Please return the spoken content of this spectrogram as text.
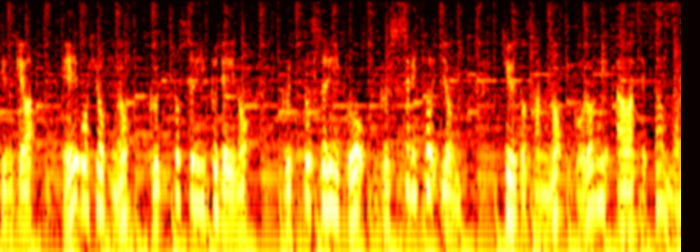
日付は英語表記の Good Sleep Day の Good Sleep をぐっすりと読み9と3の語呂に合わせたもの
